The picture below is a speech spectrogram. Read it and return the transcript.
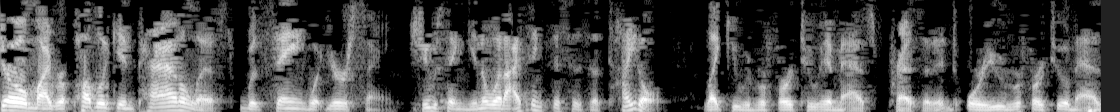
show, my Republican panelist was saying what you're saying. She was saying, you know what, I think this is a title, like you would refer to him as president, or you would refer to him as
